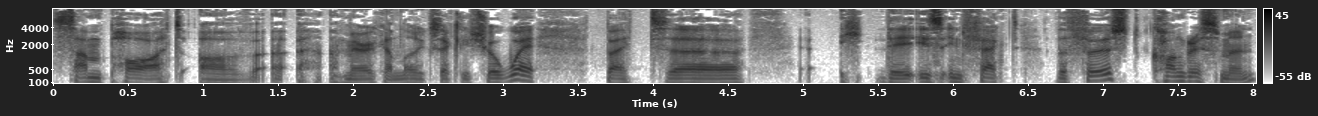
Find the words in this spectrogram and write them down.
some part of uh, America, I'm not exactly sure where, but there is in fact the first congressman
